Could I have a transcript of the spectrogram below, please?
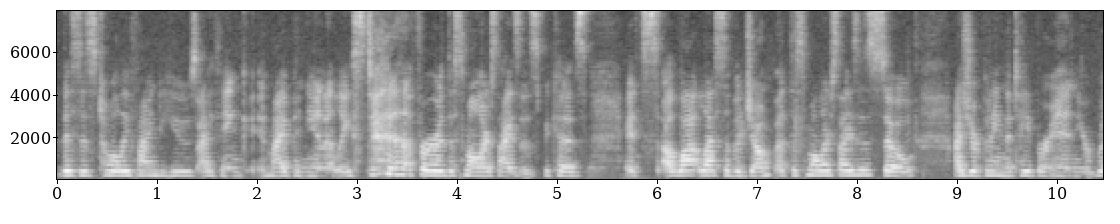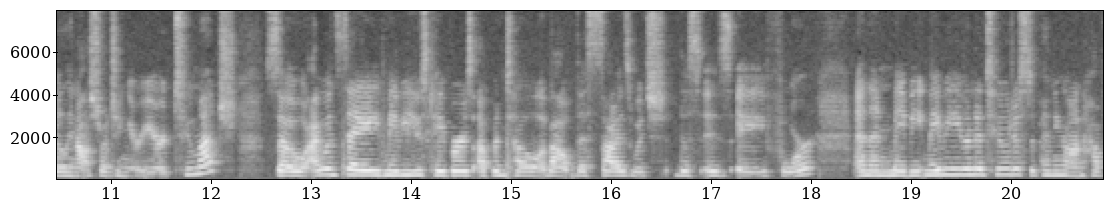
this is totally fine to use, I think, in my opinion at least, for the smaller sizes because it's a lot less of a jump at the smaller sizes. So as you're putting the taper in, you're really not stretching your ear too much. So I would say maybe use tapers up until about this size, which this is a 4, and then maybe maybe even a 2, just depending on how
